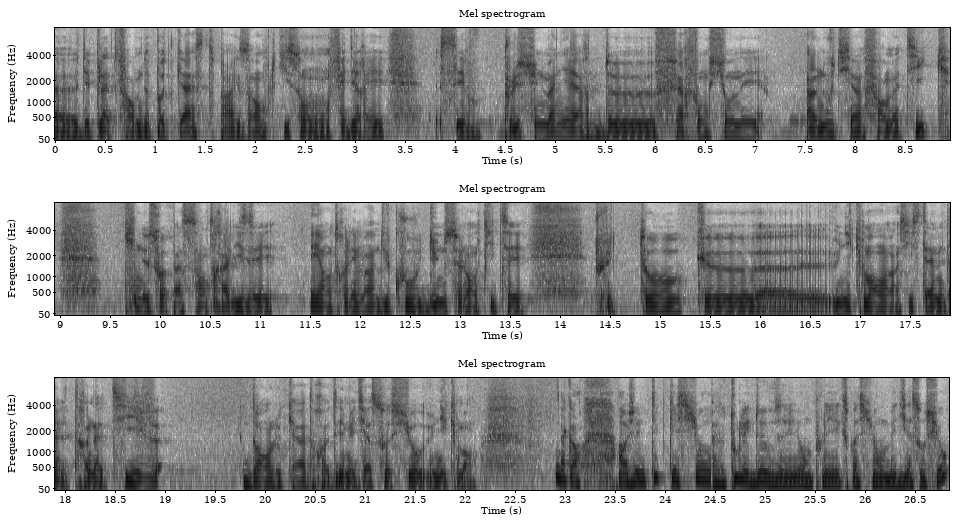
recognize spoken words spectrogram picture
des plateformes de podcast par exemple qui sont fédérées. C'est plus une manière de faire fonctionner un outil informatique qui ne soit pas centralisé et entre les mains du coup d'une seule entité que euh, uniquement un système d'alternative dans le cadre des médias sociaux uniquement. D'accord. Alors j'ai une petite question. Tous les deux, vous avez employé l'expression médias sociaux,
